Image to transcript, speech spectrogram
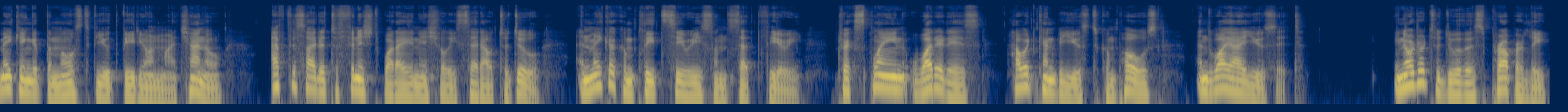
making it the most viewed video on my channel, I've decided to finish what I initially set out to do and make a complete series on set theory to explain what it is, how it can be used to compose, and why I use it. In order to do this properly,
